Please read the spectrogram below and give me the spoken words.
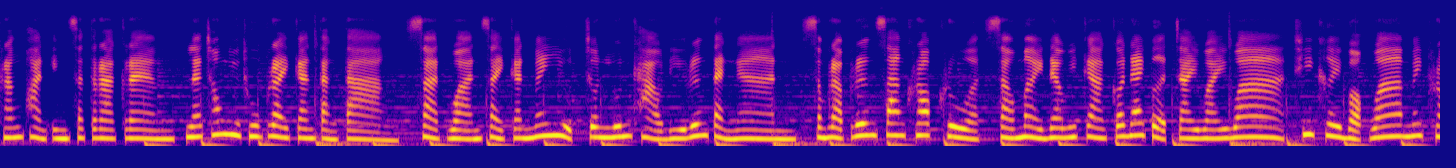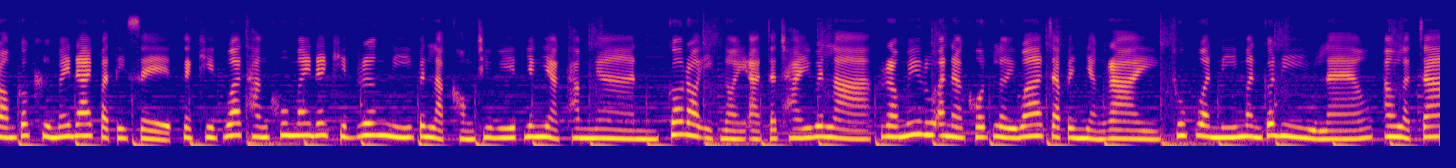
ครั้งผ่านอินสตาแกรมและช่อง YouTube รายการต่างๆ สาดหวานใส่กันไม่หยุดจนลุ้นข่าวดีเรื่องแต่งงานสำหรับเรื่องสร้างครอบครัวสาวใหม่ดาวิกาก็ได้เปิดใจไว้ว่า ที่เคยบอกว่าไม่พร้อมก็คือไม่ได้ปฏิเสธ แต่คิดว่าทั้งคู่ไม่ได้คิดเรื่องนี้เป็นหลักของชีวิตยังอยากทำงาน ก็รออีกหน่อยอาจจะใช้เวลา เราไม่รู้อนาคตเลยว่าจะเป็นอย่างไร ทุกวันนี้มันก็ดีอยู่แล้ว เอาละจ้า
